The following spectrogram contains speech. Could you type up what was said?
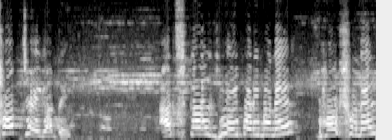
সব জায়গাতেই আজকাল যেই পরিমাণে ধর্ষণের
